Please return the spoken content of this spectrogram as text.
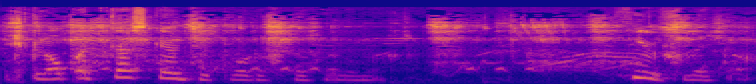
Ich glaube, etwas Gadget wurde schwächer gemacht. Viel schwächer.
